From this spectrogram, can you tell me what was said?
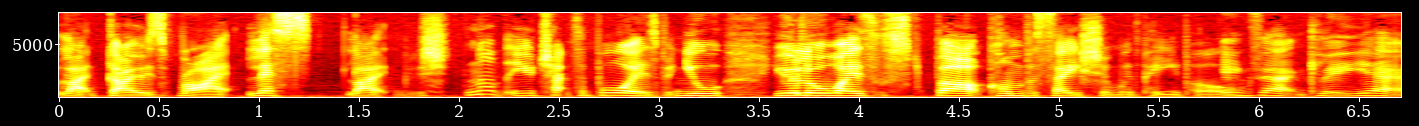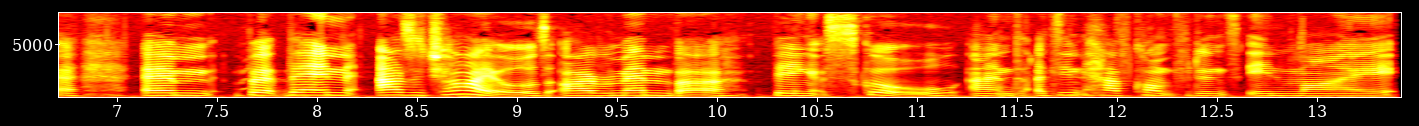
like goes right. Let's like sh- not that you chat to boys, but you'll you'll always spark conversation with people. Exactly, yeah. Um, but then as a child, I remember being at school and I didn't have confidence in my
